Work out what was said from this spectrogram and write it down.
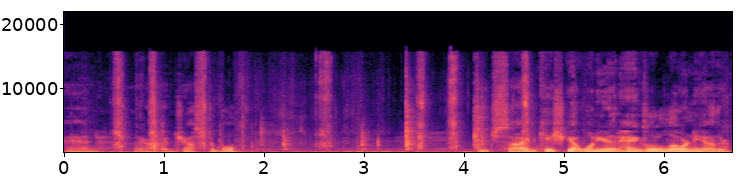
And they are adjustable. Each side in case you got one ear that hangs a little lower than the other.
